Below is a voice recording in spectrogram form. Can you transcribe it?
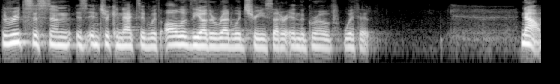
the root system is interconnected with all of the other redwood trees that are in the grove with it. Now,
